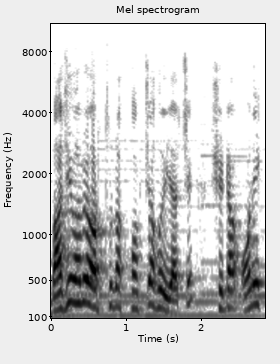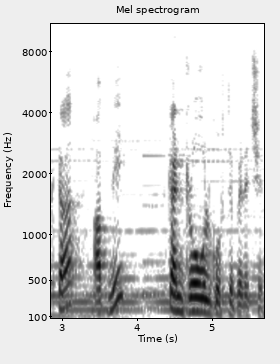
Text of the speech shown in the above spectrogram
বাজেভাবে অর্থটা খরচা হয়ে যাচ্ছে, সেটা অনেকটা আপনি কন্ট্রোল করতে পেরেছেন।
